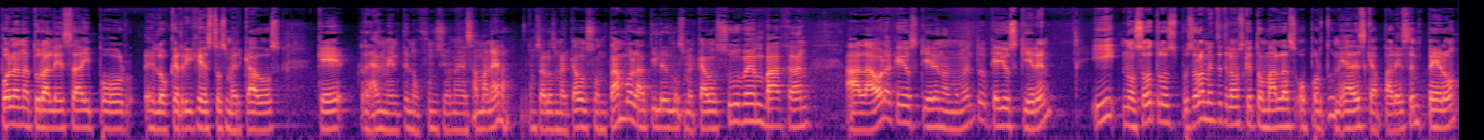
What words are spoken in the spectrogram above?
por la naturaleza y por eh, lo que rige estos mercados que realmente no funciona de esa manera. O sea, los mercados son tan volátiles, los mercados suben, bajan a la hora que ellos quieren, al momento que ellos quieren. Y nosotros pues solamente tenemos que tomar las oportunidades que aparecen, pero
